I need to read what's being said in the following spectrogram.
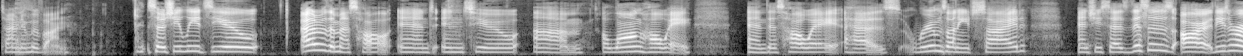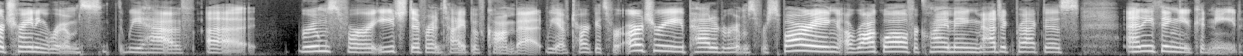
time to move on. So she leads you out of the mess hall and into um, a long hallway. And this hallway has rooms on each side. And she says, "This is our. These are our training rooms. We have uh, rooms for each different type of combat. We have targets for archery, padded rooms for sparring, a rock wall for climbing, magic practice, anything you could need.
